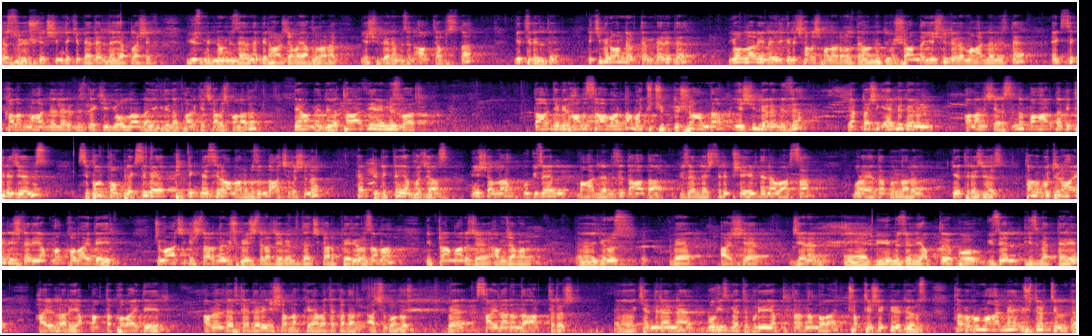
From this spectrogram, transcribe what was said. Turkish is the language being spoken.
ve suyu şi- şimdiki bedelle yaklaşık 100 milyon üzerinde bir harcama yapılarak Yeşildere'mizin altyapısı da bitirildi. 2014'ten beri de yollarıyla ilgili çalışmalarımız devam ediyor. Şu anda Yeşildere mahallemizde eksik kalan mahallelerimizdeki yollarla ilgili de parke çalışmaları devam ediyor. Taziye evimiz var. Daha önce bir halı saha vardı ama küçüktü. Şu anda Yeşildere'mize yaklaşık 50 dönüm alan içerisinde baharda bitireceğimiz spor kompleksi ve piknik mesire alanımızın da açılışını hep birlikte yapacağız. İnşallah bu güzel mahallemizi daha da güzelleştirip şehirde ne varsa buraya da bunları getireceğiz. Tabii bu tür hayır işleri yapmak kolay değil. Cuma çıkışlarında 3-5 lira cebimizden çıkarıp veriyoruz ama İbrahim Arıcı amcamın ee, Yunus ve Ayşe Ceren e, büyüğümüzün yaptığı bu güzel hizmetleri, hayırları yapmak da kolay değil. Amel defterleri inşallah kıyamete kadar açık olur ve sayılarını da arttırır. Ee, kendilerine bu hizmeti buraya yaptıklarından dolayı çok teşekkür ediyoruz. Tabii bu mahalle 3-4 yıl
